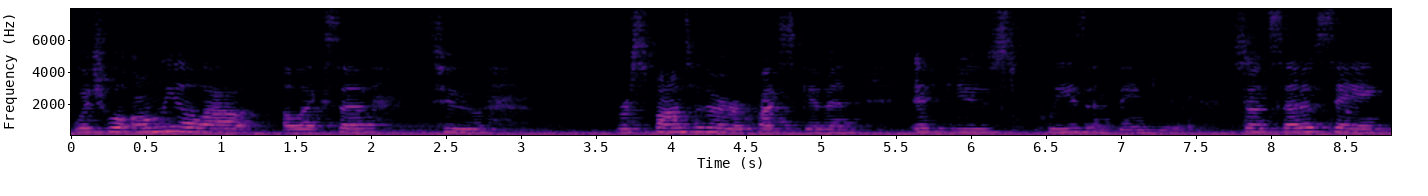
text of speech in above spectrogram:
which will only allow Alexa to respond to the request given if used please and thank you. So instead of saying,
